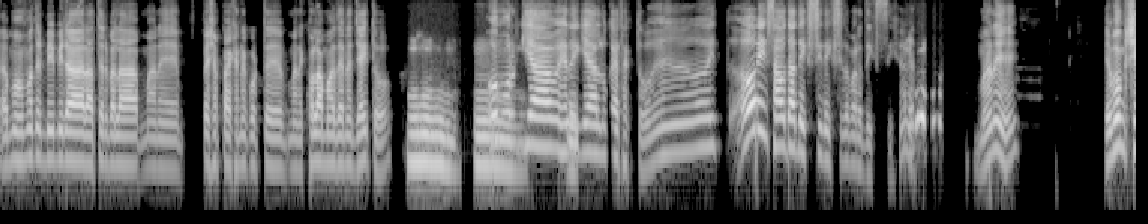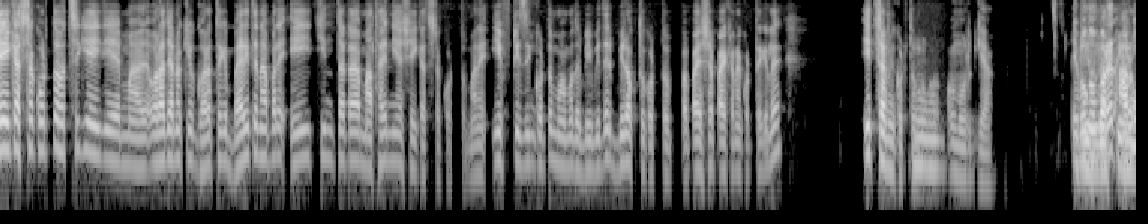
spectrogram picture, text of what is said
মোহাম্মদের বিবিরা রাতের বেলা মানে পেশাব পায়খানা করতে মানে খোলা ময়দানে যাইতো। ওমর। গিয়া ওখানে গিয়া লুকায় থাকতো। এ ওই, ওই সাউদা দেখছি, দেখছি তোমারে দেখছি। হ্যাঁ? মানে এবং সেই কাজটা করতে হচ্ছে গিয়ে এই যে ওরা যেন কেউ ঘর থেকে হইতে না পারে এই চিন্তাটা মাথায় নিয়ে সেই কাজটা করত। মানে ইফ টিজিং করত মোহাম্মদের বিবিদের বিরক্ত করত। পা পেশাব পায়খানা করতে গেলে ইচ্ছামি করত। ওমর গিয়া। এবং ওমরের আরও।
